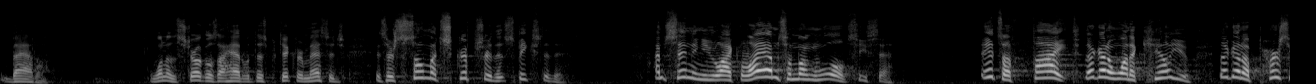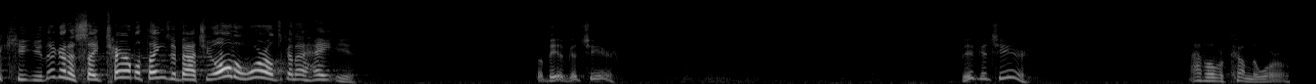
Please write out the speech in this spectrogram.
battle. One of the struggles I had with this particular message is there's so much scripture that speaks to this. I'm sending you like lambs among wolves, he said. It's a fight. They're going to want to kill you. They're going to persecute you. They're going to say terrible things about you. All the world's going to hate you. But be of good cheer. Be of good cheer. I've overcome the world.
